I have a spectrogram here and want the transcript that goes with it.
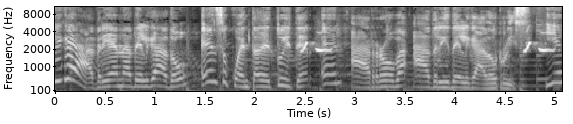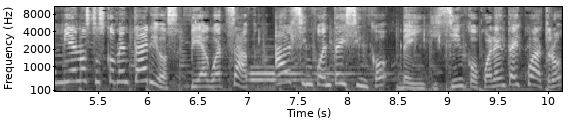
Sigue a Adriana Delgado en su cuenta de Twitter en arroba Adri Delgado Ruiz. Y envíanos tus comentarios vía WhatsApp al 55 25 44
